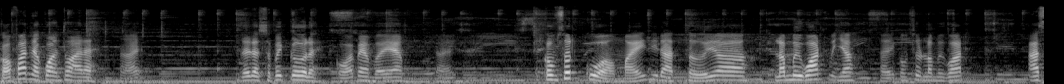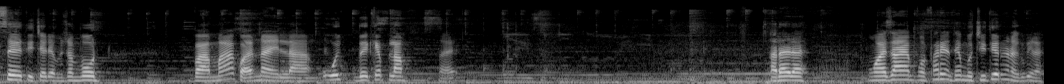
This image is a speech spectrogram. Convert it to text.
Có phát nhạc qua điện thoại này. Đấy. Đây là speaker này có FM và AM đấy. Công suất của máy thì đạt tới ờ, uh, 50W vậy nhá. Đấy công suất 50W AC thì chạy điện 100V và mã của em này là UXVK5 Đấy. À đây đây. Ngoài ra em còn phát hiện thêm một chi tiết nữa này quý vị này.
